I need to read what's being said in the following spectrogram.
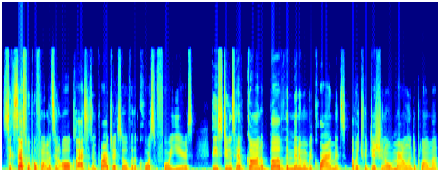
successful performance in all classes and projects over the course of four years. These students have gone above the minimum requirements of a traditional Maryland diploma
